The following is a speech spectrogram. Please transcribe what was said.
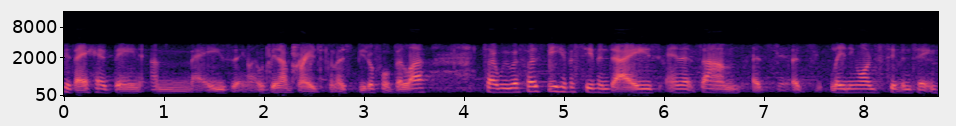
they have been amazing. Like, we've been upgraded to the most beautiful villa. So we were supposed to be here for seven days, and it's um it's it's leaning on to seventeen.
